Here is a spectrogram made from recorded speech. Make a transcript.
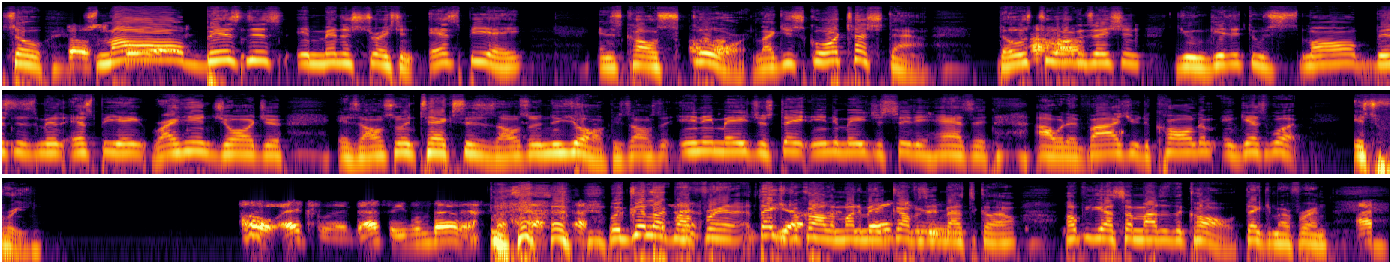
So, so Small score. Business Administration, SBA, and it's called SCORE, uh-huh. like you score a touchdown. Those 2 uh-huh. organizations, you can get it through Small Business SBA right here in Georgia. It's also in Texas. It's also in New York. It's also any major state, any major city has it. I would advise you to call them. And guess what? It's free. Oh, excellent. That's even better. well, good luck, my friend. Thank you yeah. for calling Money Making Conversation, Masterclass. Hope you got something out of the call. Thank you, my friend. I-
